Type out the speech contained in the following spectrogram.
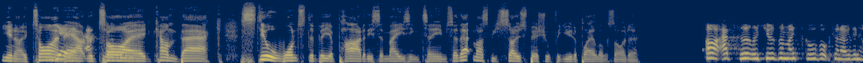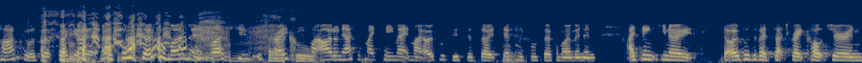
You know, time Yeah, out, absolutely. retired, come back, still wants to be a part of this amazing team. So that must be so special for you to play alongside her. Oh, absolutely. She was on my school books when I was in high school, so it's like a, a full circle moment. Like she's it's crazy. cool. She's my idol now. She's my teammate and my Opal sister, so it's definitely full circle moment. And I think you know the Opals have had such great culture, and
